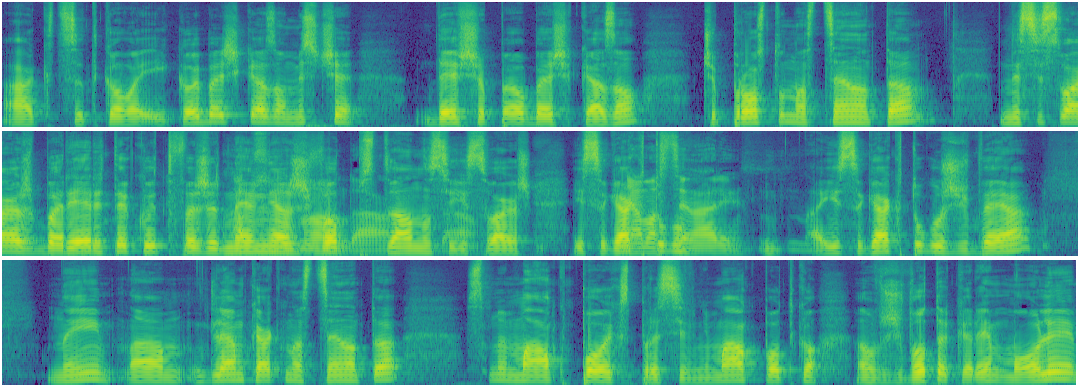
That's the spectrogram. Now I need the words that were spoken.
а, като се такова. И кой беше казал? Мисля, че Дейв Шапел беше казал, че просто на сцената не си слагаш бариерите, които в ежедневния Абсолютно, живот да, постоянно си да. ги слагаш. И сега, Няма като го, сценарий. а и сега като го живея, нали, а, гледам как на сцената сме малко по-експресивни, малко по-тако. В живота, къде моля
